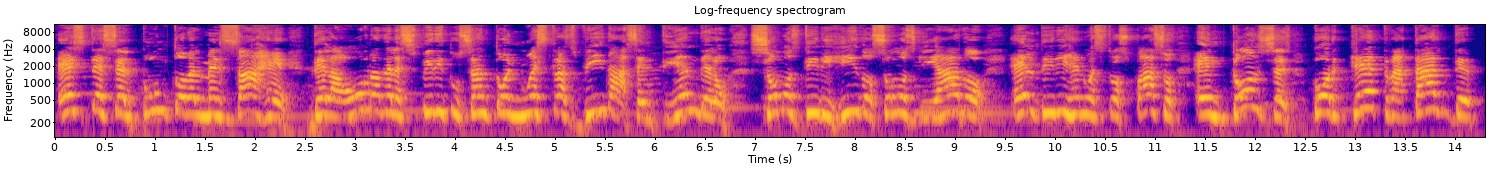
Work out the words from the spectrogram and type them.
Este es el punto del mensaje de la obra del Espíritu Santo en nuestras vidas. Entiéndelo. Somos dirigidos, somos guiados. Él dirige nuestros pasos. Entonces, ¿por qué tratar de,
